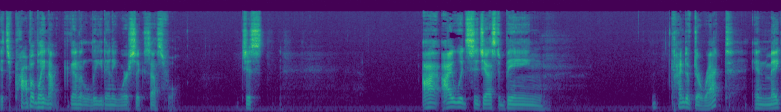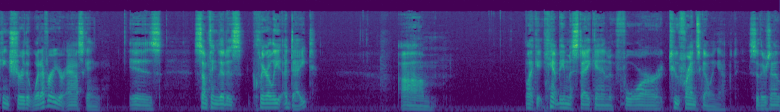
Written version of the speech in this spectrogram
it's probably not going to lead anywhere successful. Just, I, I would suggest being kind of direct and making sure that whatever you're asking is something that is clearly a date. Um, like it can't be mistaken for two friends going out. So there's no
